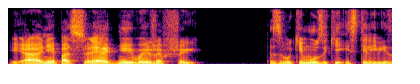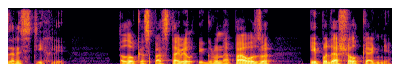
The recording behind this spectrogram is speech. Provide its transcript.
Я не последний выживший. Звуки музыки из телевизора стихли. Лукас поставил игру на паузу и подошел к Анне.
